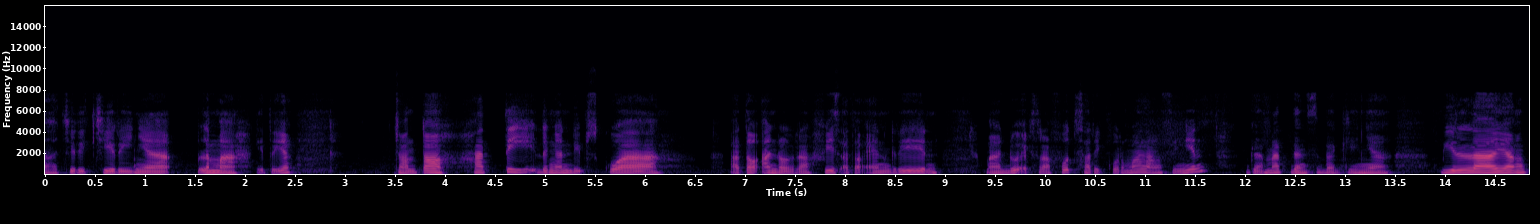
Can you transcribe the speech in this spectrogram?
uh, ciri-cirinya lemah gitu ya. Contoh hati dengan deep squat atau andrografis atau engreen, madu extra food, sari kurma, langsingin, gamat dan sebagainya. Bila yang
